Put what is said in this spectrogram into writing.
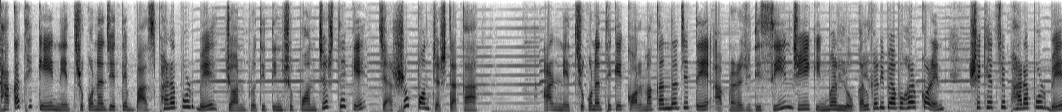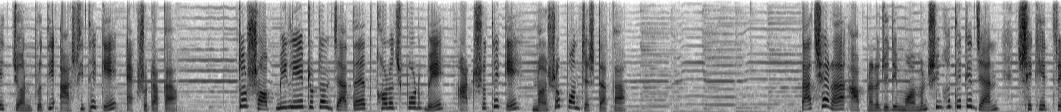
ঢাকা থেকে নেত্রকোনা যেতে বাস ভাড়া পড়বে জনপ্রতি তিনশো পঞ্চাশ থেকে চারশো পঞ্চাশ টাকা। আর নেত্রকোনা থেকে কলমাকান্দা যেতে আপনারা যদি সিএনজি কিংবা লোকাল গাড়ি ব্যবহার করেন, সেক্ষেত্রে ভাড়া পড়বে জনপ্রতি আশি থেকে একশো টাকা। তো সব মিলিয়ে টোটাল যাতায়াত খরচ পড়বে আটশো থেকে নয়শো পঞ্চাশ টাকা। তাছাড়া আপনারা যদি ময়মনসিংহ থেকে যান, সেক্ষেত্রে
